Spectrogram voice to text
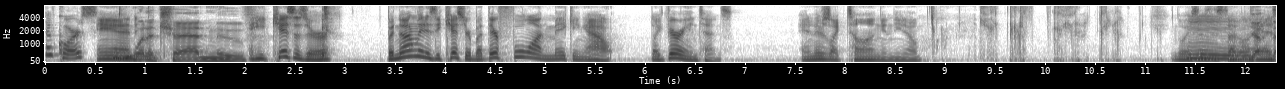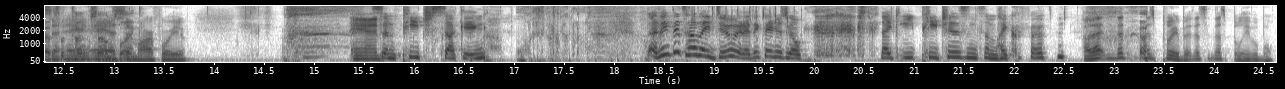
Of course. And What a Chad move. he kisses her, but not only does he kiss her, but they're full on making out, like very intense. And there's like tongue and, you know, noises and stuff. Like Yep, that's what tongue sounds like. ASMR for you. And some peach sucking. I think that's how they do it. I think they just go like eat peaches into some microphone. Oh, that, that that's pretty, but that's that's believable.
